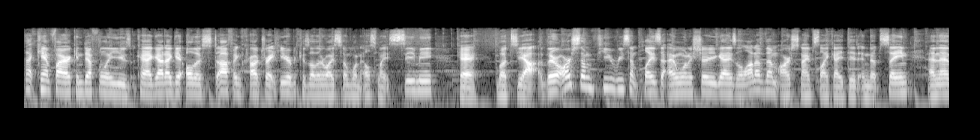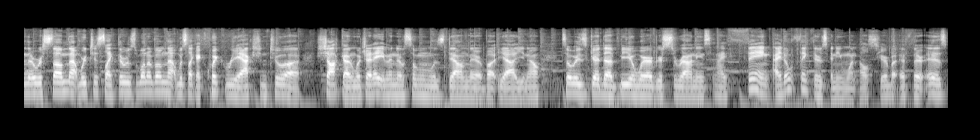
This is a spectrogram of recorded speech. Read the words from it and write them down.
That campfire I can definitely use. Okay, I gotta get all this stuff and crouch right here because otherwise someone else might see me. Okay, but yeah, there are some few recent plays that I want to show you guys. A lot of them are snipes like I did end up saying. And then there were some that were just like, there was one of them that was like a quick reaction to a shotgun, which I didn't even know someone was down there. But yeah, you know, it's always good to be aware of your surroundings. And I think, I don't think there's anyone else here, but if there is,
